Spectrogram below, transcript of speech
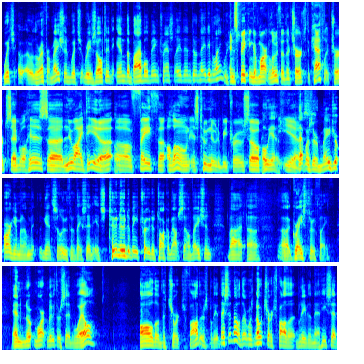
which uh, uh, the Reformation, which resulted in the Bible being translated into native language. And speaking of Martin Luther, the church, the Catholic Church, said, well, his uh, new idea oh. of faith uh, alone is too new to be true. So, oh yes, yes, that was their major argument against Luther. They said it's too new to be true to talk about salvation by uh, uh, grace through faith. And Martin Luther said, well, all of the church fathers believed. They said, no, there was no church father that believed in that. He said,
